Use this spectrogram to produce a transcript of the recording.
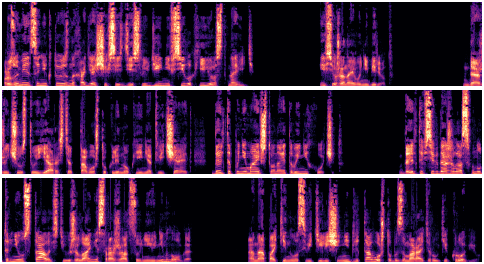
Разумеется, никто из находящихся здесь людей не в силах ее остановить. И все же она его не берет. Даже чувствуя ярость от того, что клинок ей не отвечает, Дельта понимает, что она этого и не хочет. Дельта всегда жила с внутренней усталостью, и желания сражаться у нее немного. Она покинула святилище не для того, чтобы заморать руки кровью.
